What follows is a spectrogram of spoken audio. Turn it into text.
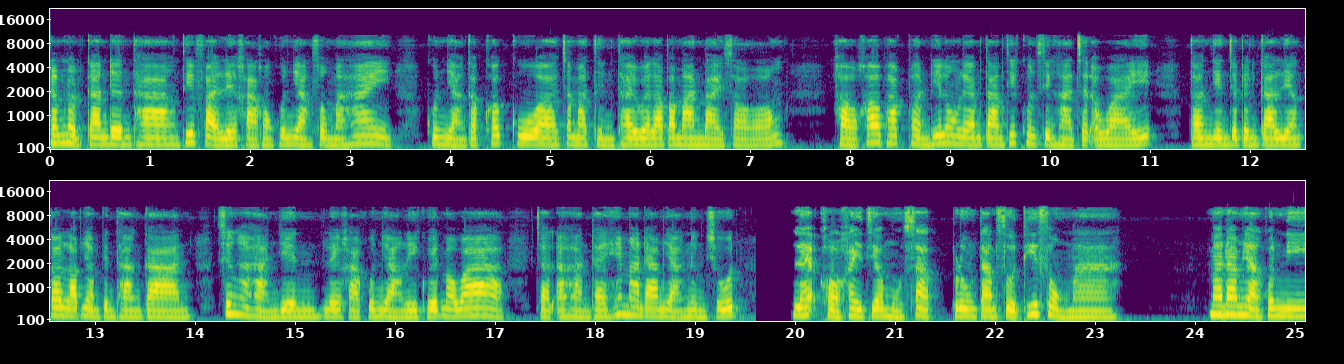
กำหนดการเดินทางที่ฝ่ายเลขาของคุณหยางส่งมาให้ คุณหยางกับครอบครัวจะมาถึงไทยเวลาประมาณบ่ายสอง เขาเข้าพักผ่อนที่โรงแรมตามที่คุณสิงหาจัดเอาไว้ ตอนเย็นจะเป็นการเลี้ยงต้อนรับอย่างเป็นทางการ ซึ่งอาหารเย็นเลขาคุณหยางรีเควสต์มาว่า จัดอาหารไทยให้มาดามอย่างหนึ่งชุด และขอไข่เจียวหมูสับปรุงตามสูตรที่ส่งมา มาดามอย่างคนนี้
